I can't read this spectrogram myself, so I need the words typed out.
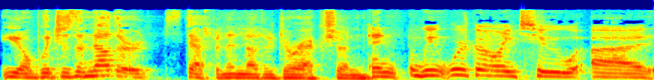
you know, which is another step in another direction. And we, are going to uh,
